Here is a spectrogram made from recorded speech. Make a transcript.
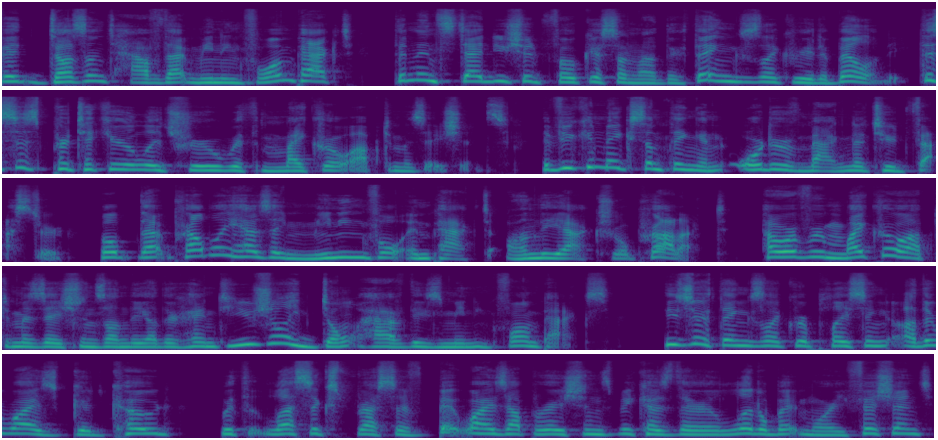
it doesn't have that meaningful impact, then instead you should focus on other things like readability. This is particularly true with micro optimizations. If you can make something an order of magnitude faster, well, that probably has a meaningful impact on the actual product. However, micro optimizations, on the other hand, usually don't have these meaningful impacts. These are things like replacing otherwise good code with less expressive bitwise operations because they're a little bit more efficient,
